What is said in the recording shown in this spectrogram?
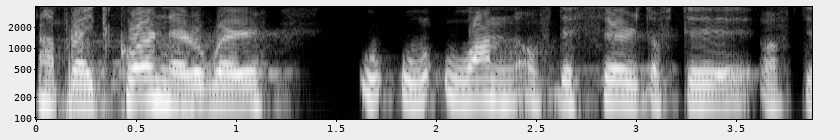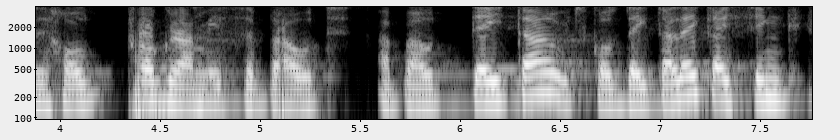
upright corner where one of the third of the of the whole program is about about data. It's called Data Lake. I think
